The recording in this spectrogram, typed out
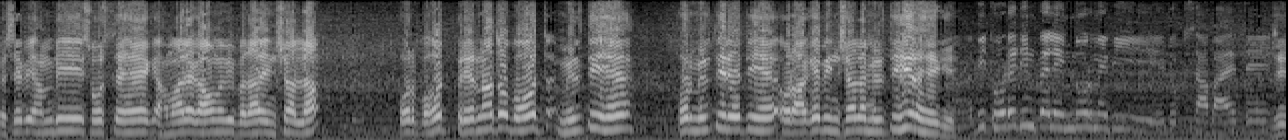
वैसे भी हम भी सोचते हैं कि हमारे गाँव में भी पधारे इंशाल्लाह। और बहुत प्रेरणा तो बहुत मिलती है और मिलती रहती है और आगे भी इनशाला मिलती ही रहेगी। अभी थोड़े दिन पहले इंदौर में भी डॉक्टर साहब आए थे जी।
